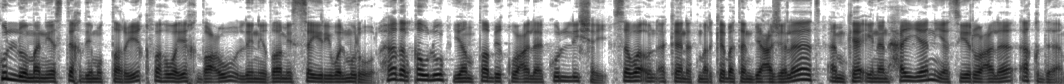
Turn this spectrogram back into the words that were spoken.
كل من يستخدم الطريق فهو يخضع لنظام السير والمرور. هذا القول ينطبق على كل شيء سواء أكانت مركبة بعجلات أم كائنا حيا يسير على أقدام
